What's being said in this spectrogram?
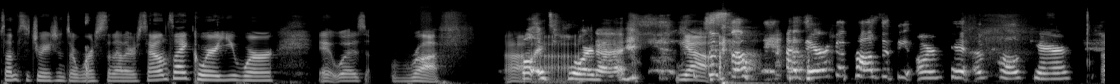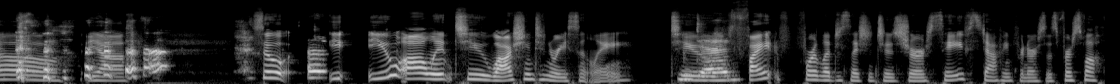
some situations are worse than others. Sounds like where you were it was rough. Uh, well it's florida. Yeah. So as erica calls it the armpit of healthcare. Oh yeah. So uh, you, you all went to washington recently to fight for legislation to ensure safe staffing for nurses first of all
